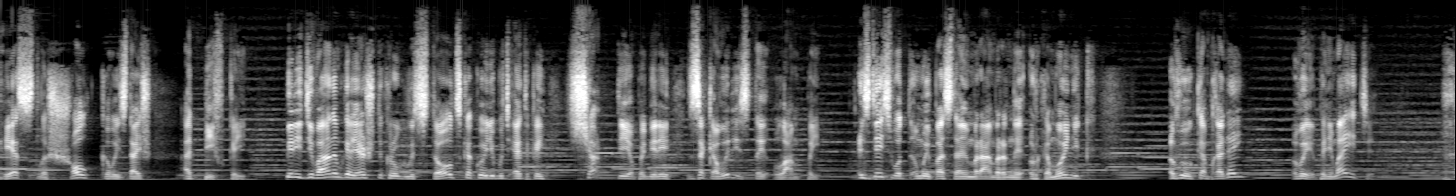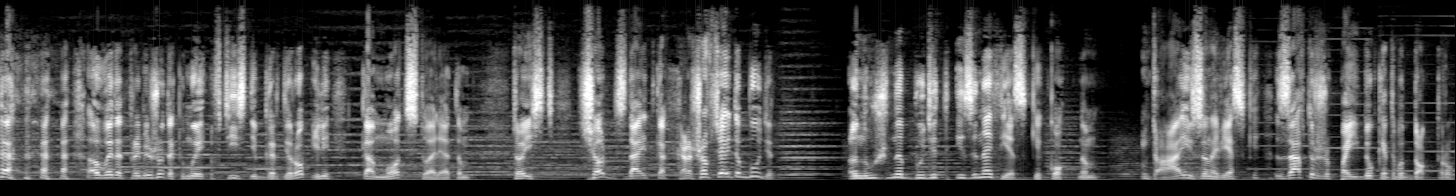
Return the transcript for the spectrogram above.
кресло шелковой, знаешь, обивкой. Перед диваном, конечно, круглый стол с какой-нибудь этакой, черт ее побери, заковыристой лампой. Здесь вот мы поставим мраморный рукомойник. Вы компрадай? Вы понимаете? Ха-ха-ха. В этот промежуток мы втиснем гардероб или комод с туалетом. То есть, черт знает, как хорошо все это будет. Нужно будет и занавески к окнам. Да, и занавески. Завтра же пойду к этому доктору.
